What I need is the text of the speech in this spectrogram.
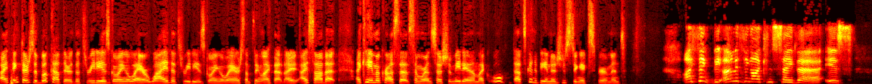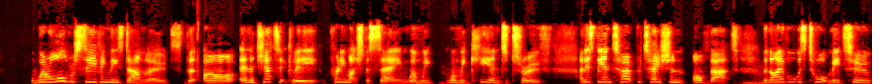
I think there's a book out there, The 3D is Going Away, or Why the 3D is Going Away, or something like that. I, I saw that. I came across that somewhere on social media, and I'm like, oh, that's going to be an interesting experiment. I think the only thing I can say there is we're all receiving these downloads that are energetically pretty much the same when we when we mm. key into truth and it's the interpretation of that mm. that i've always taught me to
